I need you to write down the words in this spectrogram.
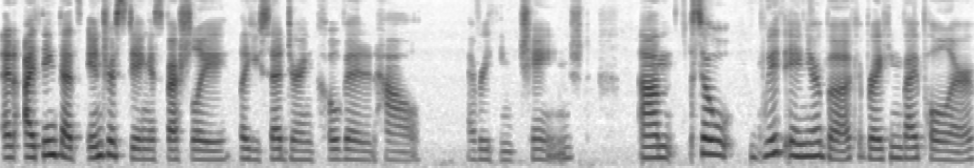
And I think that's interesting, especially like you said during COVID and how everything changed. Um, so within your book, Breaking Bipolar,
